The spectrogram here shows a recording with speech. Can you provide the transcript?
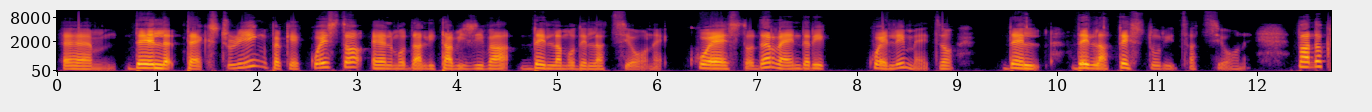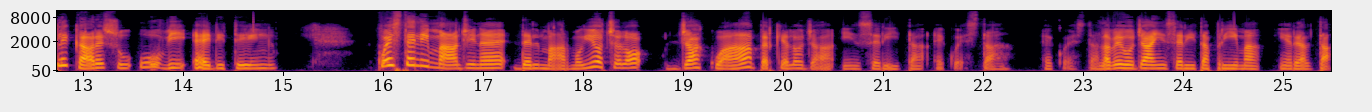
ehm, del texturing perché questa è la modalità visiva della modellazione questo del rendering, quello in mezzo del, della testurizzazione. Vado a cliccare su UV Editing. Questa è l'immagine del marmo, io ce l'ho già qua perché l'ho già inserita, è questa, è questa. L'avevo già inserita prima in realtà,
